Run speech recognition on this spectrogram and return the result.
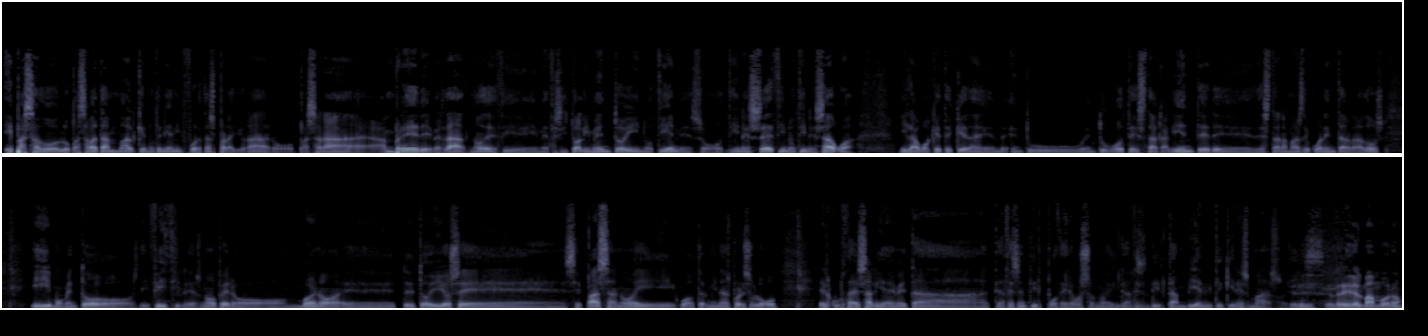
he pasado, lo pasaba tan mal que no tenía ni fuerzas para llorar, o pasará hambre de verdad, ¿no? decir, necesito alimento y no tienes, o tienes sed y no tienes agua, y el agua que te queda en, en tu, en tu bote está caliente, de, estar a más de 40 grados, y momentos difíciles, ¿no? Pero bueno, eh, de todo ello se, se pasa, ¿no? Y cuando terminas, por eso luego el cruzar esa línea de meta te hace sentir poderoso, ¿no? Y te hace sentir tan bien que quieres más. Eres el rey del mambo, ¿no?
